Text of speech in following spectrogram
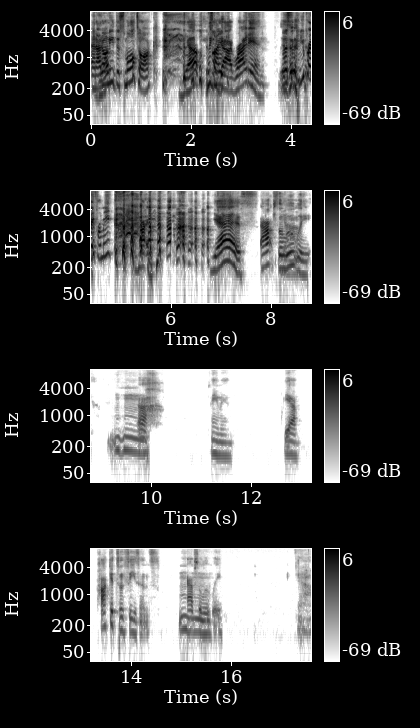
and I don't need the small talk. yep we can like, dive right in listen, can you pray for me? right yes yeah. absolutely hmm Ah, amen. Yeah. Pockets and seasons. hmm Absolutely. Yeah.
